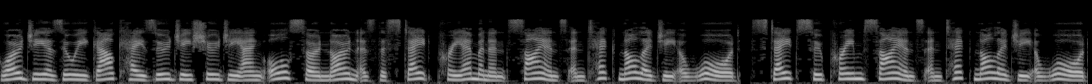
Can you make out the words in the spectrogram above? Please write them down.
Guojiazui Gaokeizuji Shujiang also known as the State Preeminent Science and Technology Award, State Supreme Science and Technology Award,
